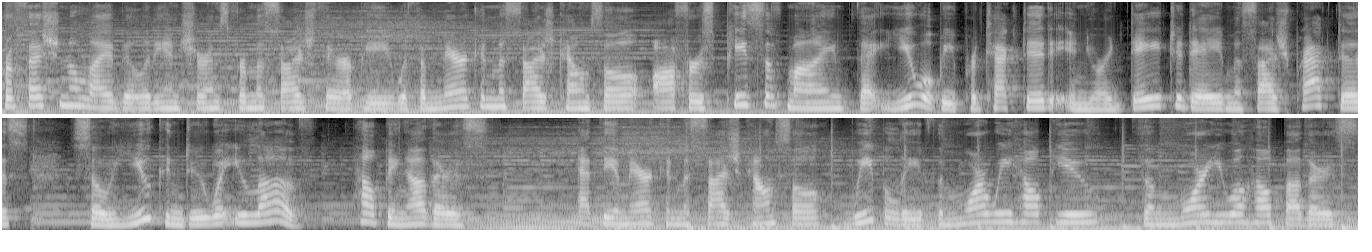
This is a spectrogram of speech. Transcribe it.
Professional liability insurance for massage therapy with American Massage Council offers peace of mind that you will be protected in your day to day massage practice so you can do what you love helping others. At the American Massage Council, we believe the more we help you, the more you will help others.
